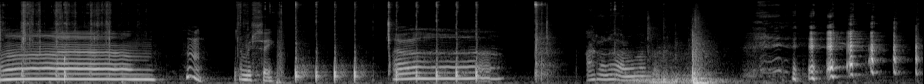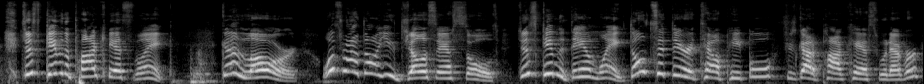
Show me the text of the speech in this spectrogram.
on. Um, hmm. Let me see. Uh, I don't know. I don't remember. Just give the podcast link. Good lord. What's wrong with all you jealous ass souls? Just give him the damn link. Don't sit there and tell people she's got a podcast, whatever.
